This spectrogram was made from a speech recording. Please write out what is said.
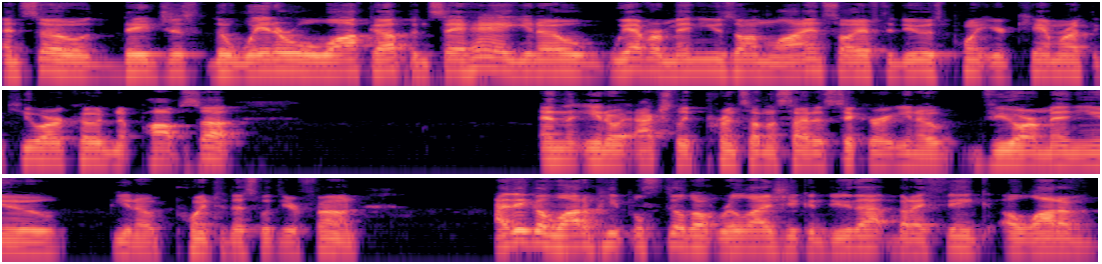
and so they just the waiter will walk up and say, "Hey, you know, we have our menus online, so all you have to do is point your camera at the QR code and it pops up." And then, you know, it actually prints on the side of sticker, you know, view our menu, you know, point to this with your phone. I think a lot of people still don't realize you can do that, but I think a lot of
